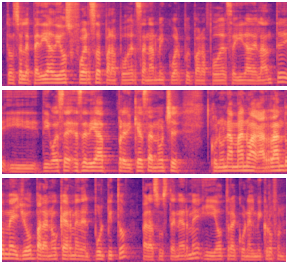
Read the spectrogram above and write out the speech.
Entonces le pedí a Dios fuerza para poder sanar mi cuerpo y para poder seguir adelante. Y digo, ese, ese día prediqué esa noche con una mano agarrándome yo para no caerme del púlpito, para sostenerme, y otra con el micrófono.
